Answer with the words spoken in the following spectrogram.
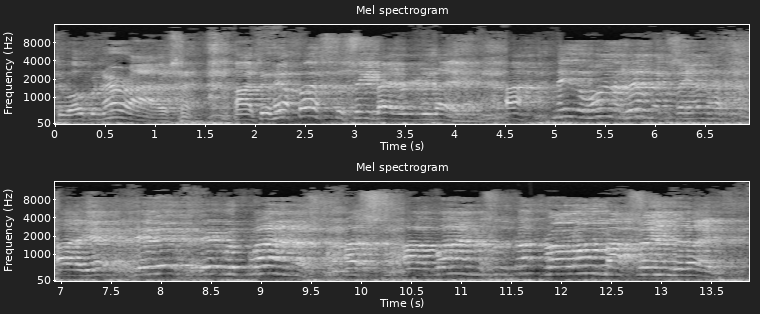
uh, to open our eyes, uh, to help us to see better today. Uh, neither one of them had sinned. Uh, yet, it, it, it, was blindness. Uh, blindness is not brought on by sin today.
